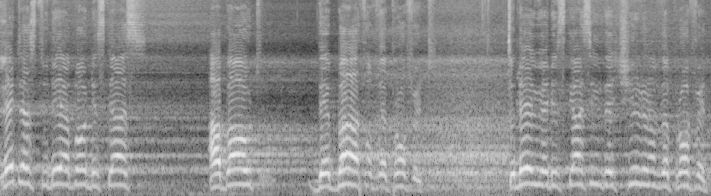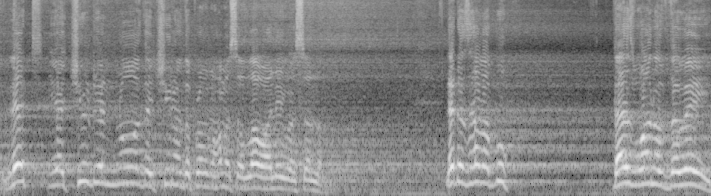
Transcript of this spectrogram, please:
Let us today about discuss about the birth of the Prophet. Today we are discussing the children of the Prophet. Let your children know the children of the Prophet Muhammad sallallahu alaihi wasallam. Let us have a book. That is one of the way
